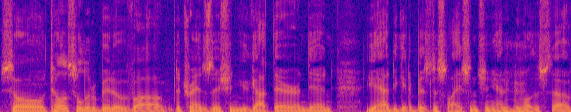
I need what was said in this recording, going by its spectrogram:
So tell us a little bit of uh, the transition you got there, and then you had to get a business license, and you had to do all this stuff.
